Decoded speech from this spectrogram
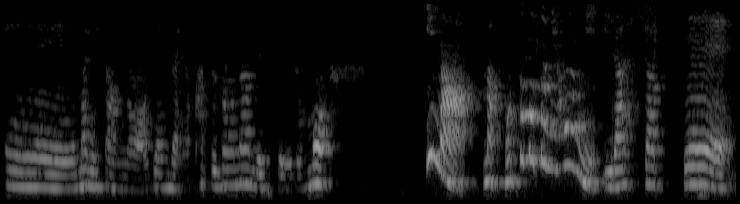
えー、マリさんの現在の活動なんですけれども、今、まあ、もともと日本にいらっしゃって、え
